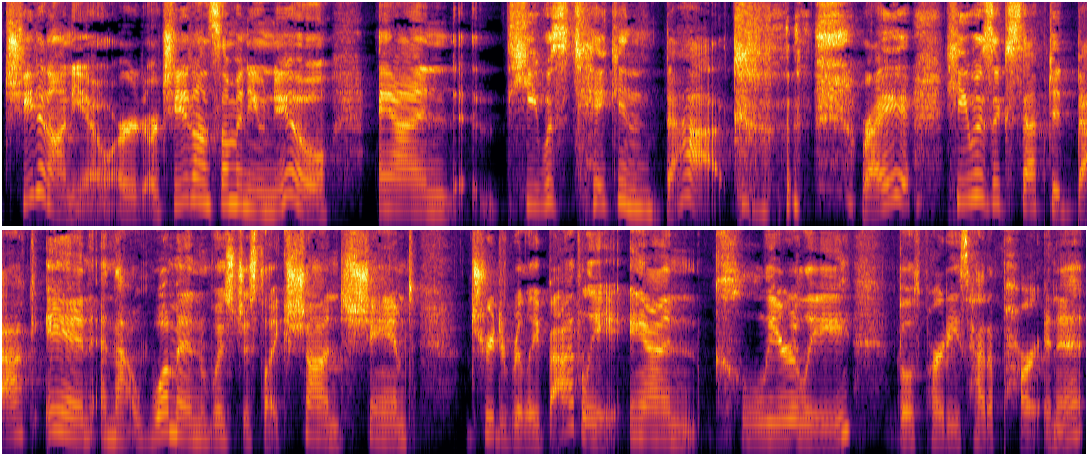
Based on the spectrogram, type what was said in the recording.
cheated on you or, or cheated on someone you knew and he was taken back, right? He was accepted back in and that woman was just like shunned, shamed, treated really badly. And clearly both parties had a part in it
